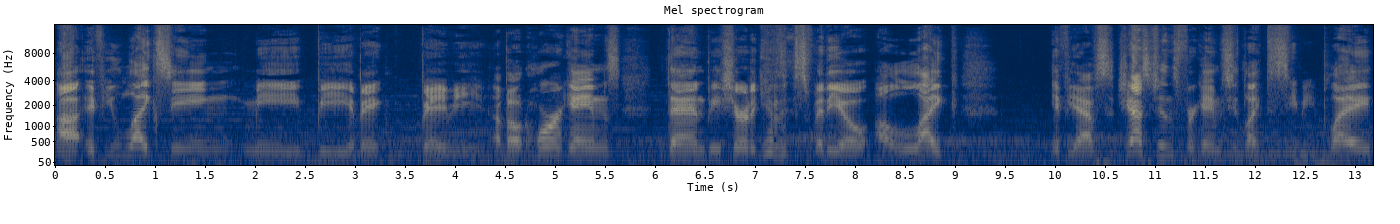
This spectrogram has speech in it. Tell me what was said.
Uh, if you like seeing me be a big baby about horror games, then be sure to give this video a like. If you have suggestions for games you'd like to see me play,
